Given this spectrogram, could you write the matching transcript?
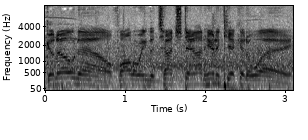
Gano now following the touchdown here to kick it away.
